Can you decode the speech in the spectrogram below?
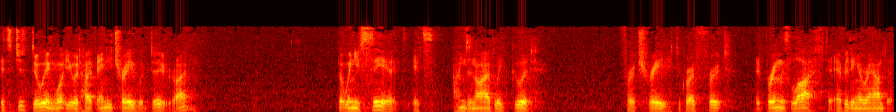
it's just doing what you would hope any tree would do, right? But when you see it, it's undeniably good for a tree to grow fruit. It brings life to everything around it.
